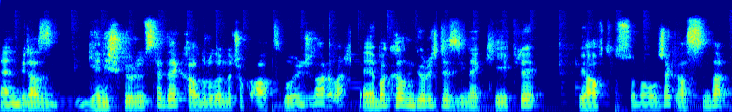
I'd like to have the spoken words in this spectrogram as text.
Yani biraz geniş görünse de kadrolarında çok altılı oyuncular var. E, bakalım göreceğiz. Yine keyifli bir hafta sonu olacak. Aslında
